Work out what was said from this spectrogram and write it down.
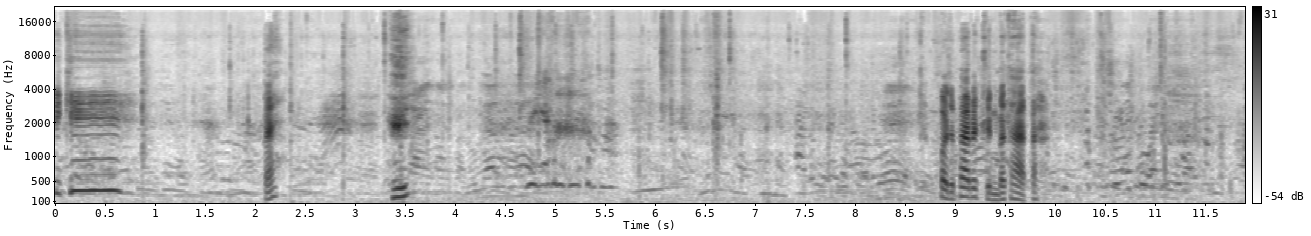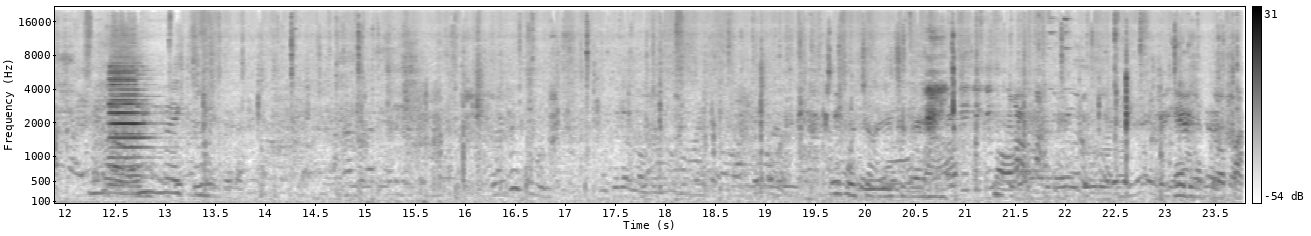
กิ๊กไปเฮ้ยพ่อจะพาไปขึ้นประธา ตุปะ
